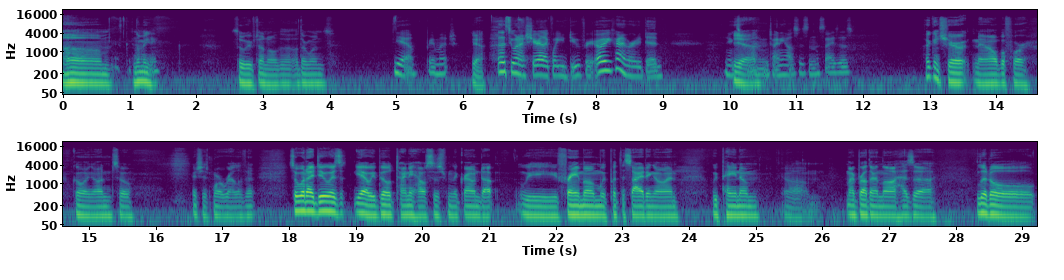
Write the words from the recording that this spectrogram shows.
Um, let me. So we've done all the other ones. Yeah, pretty much. Yeah. Unless you want to share like what you do for. Oh, you kind of already did. Yeah. tiny houses and the sizes. I can share it now before going on, so it's just more relevant. So what I do is, yeah, we build tiny houses from the ground up. We frame them, we put the siding on, we paint them. Um, my brother-in-law has a little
